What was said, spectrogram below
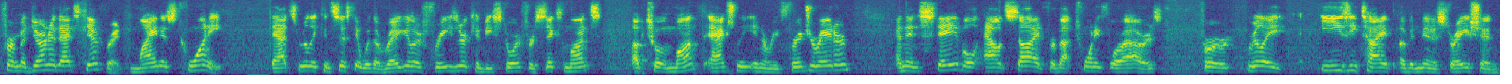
For Moderna, that's different, minus 20. That's really consistent with a regular freezer, can be stored for six months, up to a month actually in a refrigerator, and then stable outside for about 24 hours for really easy type of administration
